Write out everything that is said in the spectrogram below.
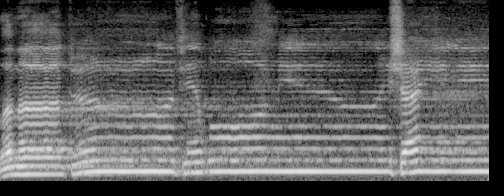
وما تنفقوا من شيء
